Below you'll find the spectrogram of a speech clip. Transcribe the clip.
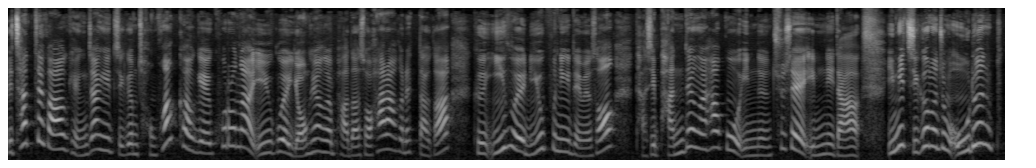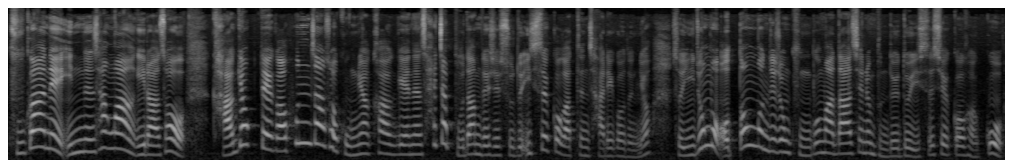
이 차트가 굉장히 지금 정 확하게 코로나19의 영향을 받아서 하락을 했다가 그 이후에 리오프닝이 되면서 다시 반등을 하고 있는 추세입니다. 이미 지금은 좀 오른 구간에 있는 상황이라서 가격대가 혼자서 공략하기에는 살짝 부담되실 수도 있을 것 같은 자리거든요. 그래서 이 종목 어떤 건지 좀 궁금하다 하시는 분들도 있으실 것 같고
